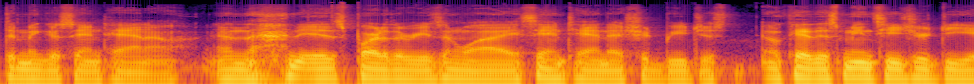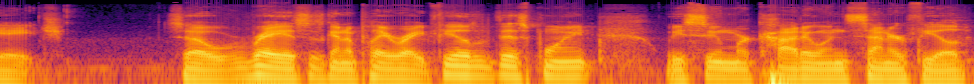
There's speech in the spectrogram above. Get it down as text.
Domingo Santana, and that is part of the reason why Santana should be just okay. This means he's your DH. So Reyes is going to play right field at this point. We assume Mercado in center field.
